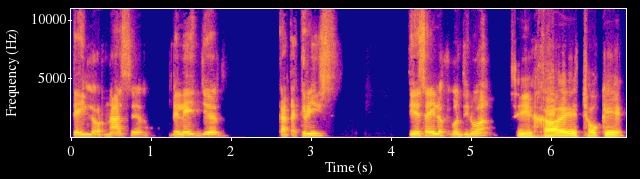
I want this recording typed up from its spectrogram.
Taylor Nasser, Delanger, Catacris. ¿Tienes ahí los que continúan? Sí, Jave, Choque,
